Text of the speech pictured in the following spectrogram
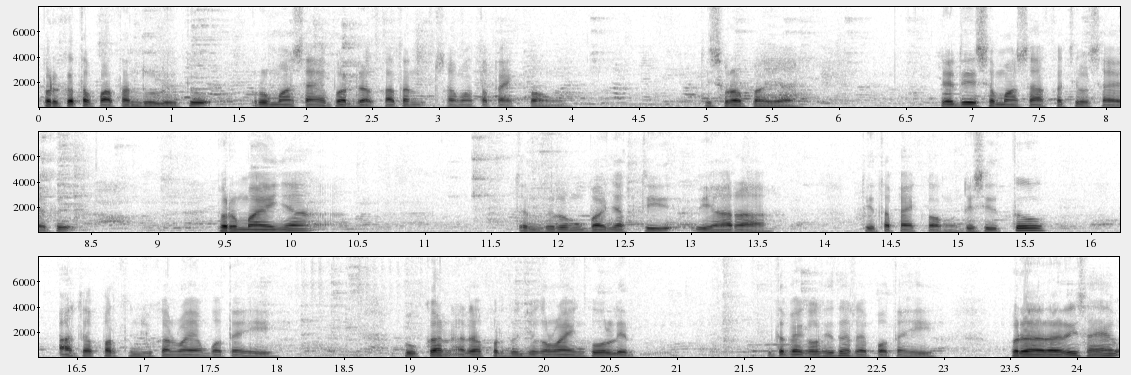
berketepatan dulu itu rumah saya berdekatan sama Tepekong di Surabaya. Jadi semasa kecil saya itu bermainnya cenderung banyak di wihara di Tepekong. Di situ ada pertunjukan wayang potehi. bukan ada pertunjukan wayang kulit di Tepekong itu ada potehi berhari-hari saya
